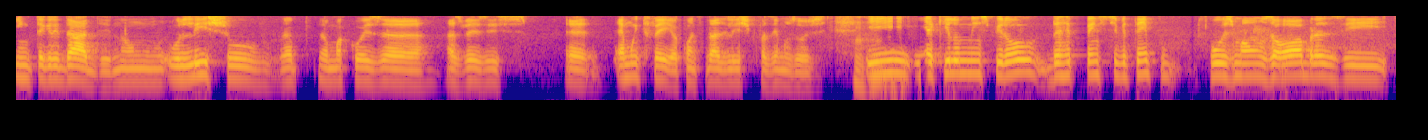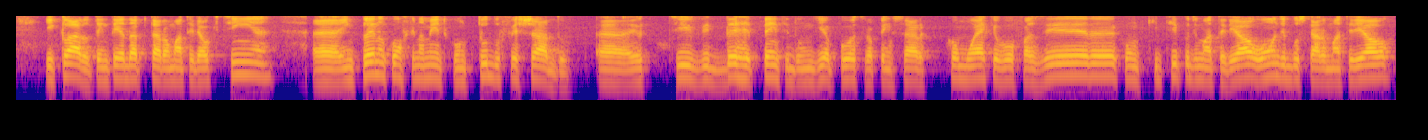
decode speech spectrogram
integridade. Não, o lixo é, é uma coisa, às vezes, é, é, muito feio a quantidade de lixo que fazemos hoje. Uhum. E, e, aquilo me inspirou, de repente tive tempo, pus mãos a obras e, e claro, tentei adaptar ao material que tinha. É, em pleno confinamento, com tudo fechado, é, eu tive de repente, de um dia para outro, a pensar como é que eu vou fazer, com que tipo de material, onde buscar o material.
